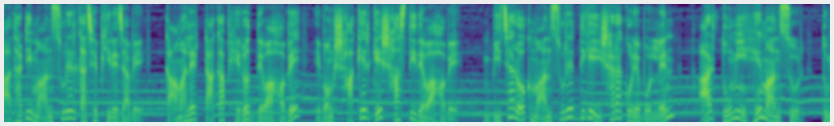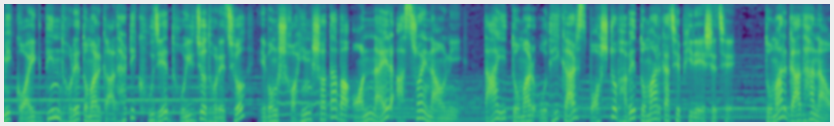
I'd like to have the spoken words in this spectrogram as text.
গাধাটি মানসুরের কাছে ফিরে যাবে, কামালের টাকা ফেরত দেওয়া হবে এবং শাকেরকে শাস্তি দেওয়া হবে। বিচারক মানসুরের দিকে ইশারা করে বললেন, আর তুমি হে মানসুর, তুমি কয়েকদিন ধরে তোমার গাধাটি খুঁজে ধৈর্য ধরেছ এবং সহিংসতা বা অন্যায়ের আশ্রয় নাওনি। তাই তোমার অধিকার স্পষ্টভাবে তোমার কাছে ফিরে এসেছে। তোমার গাধা নাও,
